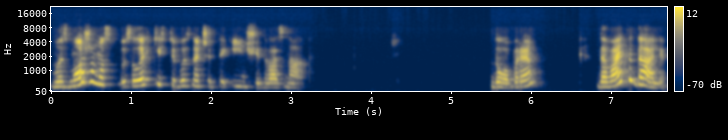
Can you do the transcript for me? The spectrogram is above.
ми зможемо з легкістю визначити інші два знаки. Добре. Давайте далі.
